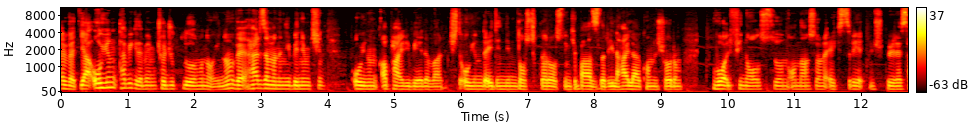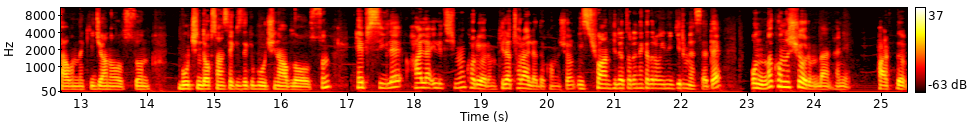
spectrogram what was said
Evet ya oyun tabii ki de benim çocukluğumun oyunu ve her zaman hani benim için oyunun apayrı bir yeri var. İşte oyunda edindiğim dostluklar olsun ki bazılarıyla hala konuşuyorum. Wolfin olsun, ondan sonra Extra 71 hesabındaki Can olsun, Buçin 98'deki Buçin abla olsun. Hepsiyle hala iletişimimi koruyorum. Hilatora'yla da konuşuyorum. Şu an Hilatora ne kadar oyuna girmese de onunla konuşuyorum ben hani farklı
